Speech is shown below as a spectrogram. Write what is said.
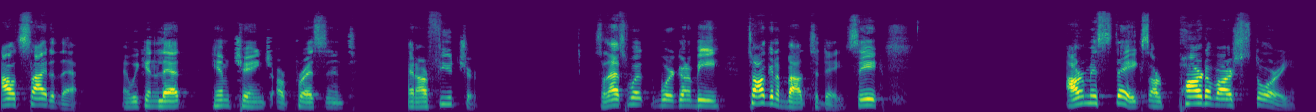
outside of that and we can let Him change our present and our future. So that's what we're going to be talking about today. See, our mistakes are part of our story,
